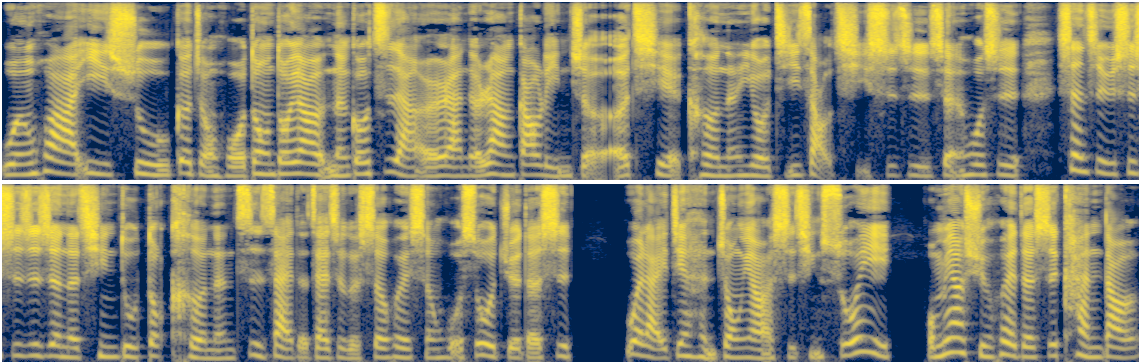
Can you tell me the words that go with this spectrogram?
文化艺术各种活动都要能够自然而然的让高龄者，而且可能有极早期失智症，或是甚至于是失智症的轻度，都可能自在的在这个社会生活。所以我觉得是未来一件很重要的事情。所以我们要学会的是看到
